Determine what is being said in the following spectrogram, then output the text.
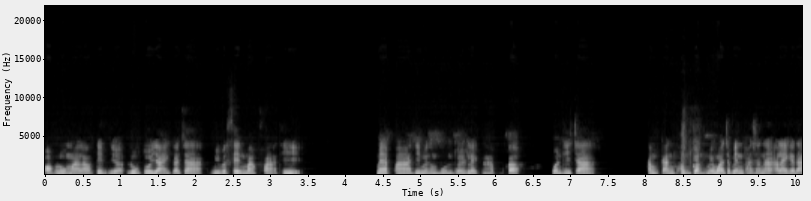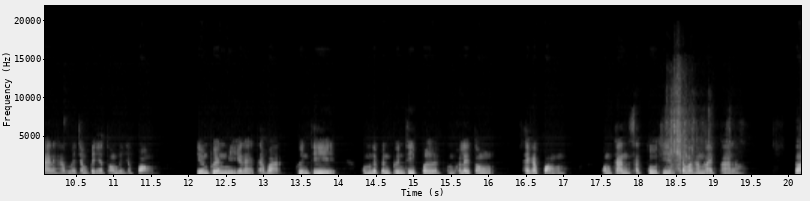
ออกลูกมาแล้วติดเยอะลูกตัวใหญ่ก็จะมีเปอร์เซ็นต์มากกว่าที่แม่ปลาที่ไม่สมบูรณ์ตัวเล็กๆนะครับ ก็ควรที่จะ ทำการขุนก่อน ไม่ว่าจะเป็นภาชนะอะไรก็ได้นะครับ ไม่จำเป็นจะต้องเป็นกระป๋องที่เพื่อนๆมีก็ได้ แต่ว่าพื้นที่ผมจะเป็นพื้นที่เปิด ผมก็เลยต้องใช้กระป๋องป้องกันศัตรูที่จะมาทำร้ายปลาเรา ก็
